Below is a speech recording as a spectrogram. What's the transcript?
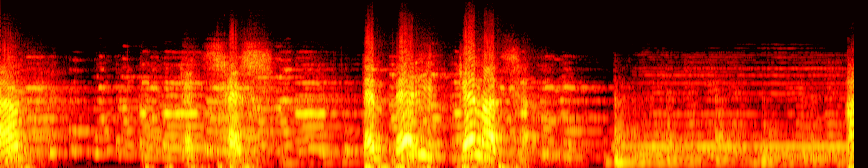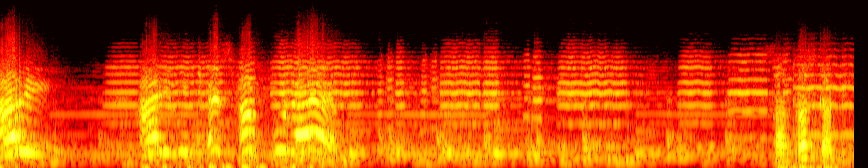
Միսակ ջան, դեցես։ Տեմպերի կենացա։ Արի, արի մի քեզ համբուրեմ։ Սանտրոս կապիչ։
